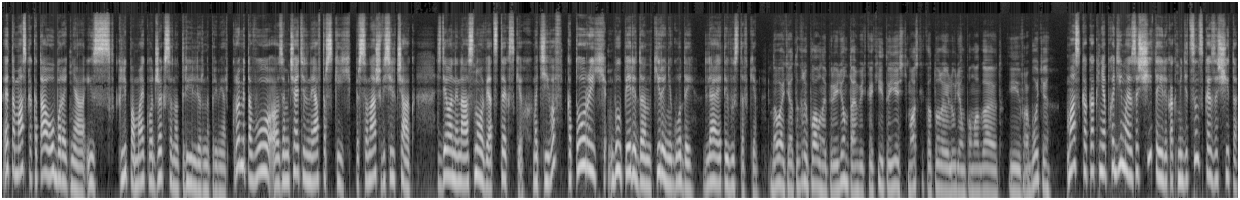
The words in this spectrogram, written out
Это маска кота-оборотня из клипа Майкла Джексона «Триллер», например. Кроме того, замечательный авторский персонаж Весельчак, сделанный на основе ацтекских мотивов, который был передан Кирой Негодой для этой выставки. Давайте от игры плавно перейдем. Там ведь какие-то есть маски, которые людям помогают и в работе. Маска как необходимая защита или как медицинская защита.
